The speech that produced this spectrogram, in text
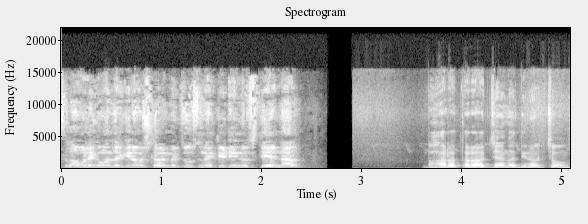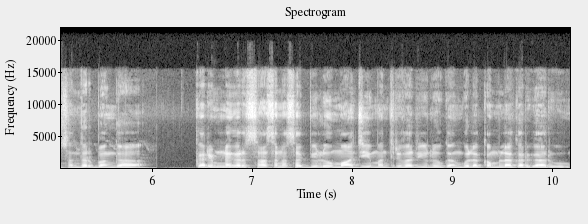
నమస్కారం. మీరు చూస్తున్న టీడీ న్యూస్ కేఎన్ఆర్. భారత రాజ్యాంగ దినోత్సవం సందర్భంగా కరీంనగర్ శాసనసభ్యులు మాజీ మంత్రివర్యులు గంగుల కమలాకర్ గారు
